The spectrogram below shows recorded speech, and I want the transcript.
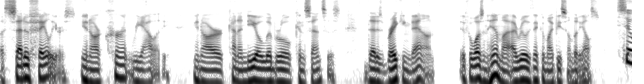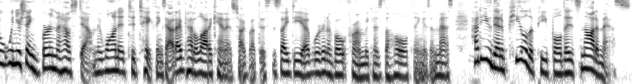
a set of failures in our current reality, in our kind of neoliberal consensus that is breaking down. If it wasn't him, I I really think it might be somebody else. So when you're saying burn the house down, they wanted to take things out. I've had a lot of candidates talk about this. This idea we're going to vote for him because the whole thing is a mess. How do you then appeal to people that it's not a mess?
